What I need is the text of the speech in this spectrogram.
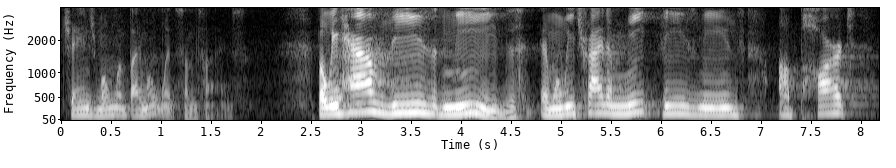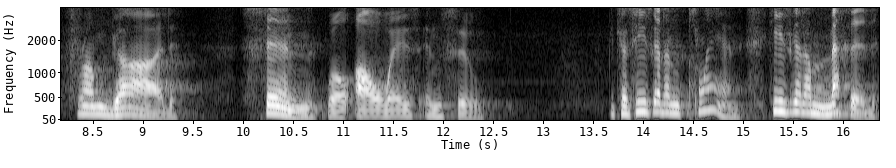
change moment by moment sometimes. But we have these needs, and when we try to meet these needs apart from God, sin will always ensue. Because he's got a plan, he's got a method,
